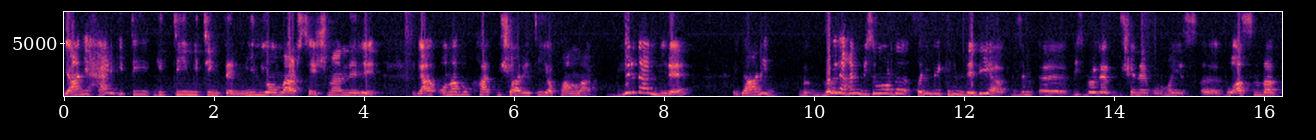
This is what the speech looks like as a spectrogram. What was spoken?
yani her gittiği, gittiği mitingde milyonlar seçmenleri yani ona bu kalp işareti yapanlar birdenbire yani böyle hani bizim orada Sayın Vekilim dedi ya bizim e, biz böyle düşene vurmayız. E, bu aslında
